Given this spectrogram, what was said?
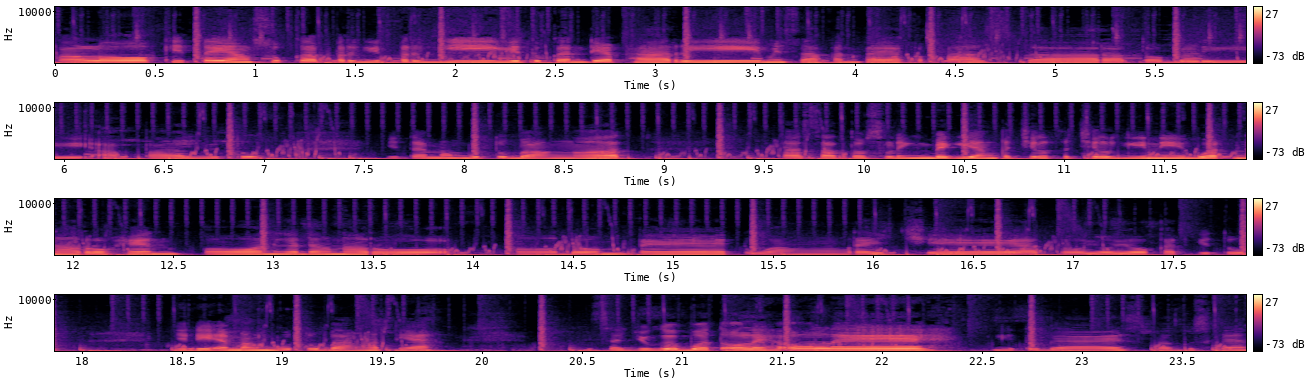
Kalau kita yang suka pergi-pergi gitu kan tiap hari misalkan kayak ke pasar atau beli apa gitu kita emang butuh banget tas atau sling bag yang kecil-kecil gini buat naruh handphone kadang naruh uh, dompet uang receh atau yoyokat gitu. Jadi emang butuh banget ya. Bisa juga buat oleh-oleh gitu guys. Bagus kan?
